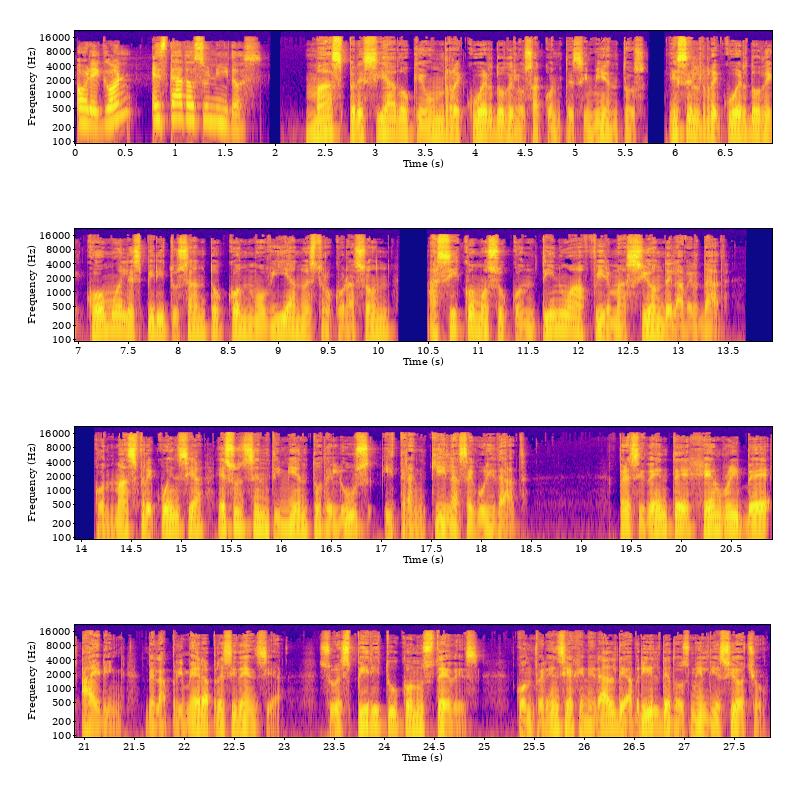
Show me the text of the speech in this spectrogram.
Oregón, Estados Unidos. Más preciado que un recuerdo de los acontecimientos es el recuerdo de cómo el Espíritu Santo conmovía nuestro corazón, así como su continua afirmación de la verdad. Con más frecuencia es un sentimiento de luz y tranquila seguridad. Presidente Henry B. Eyring, de la Primera Presidencia, su espíritu con ustedes, Conferencia General de abril de 2018.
